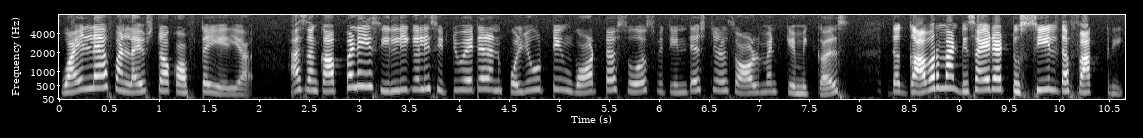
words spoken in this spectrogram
wildlife and livestock of the area. As a company is illegally situated and polluting water source with industrial solvent chemicals, the government decided to seal the factory.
